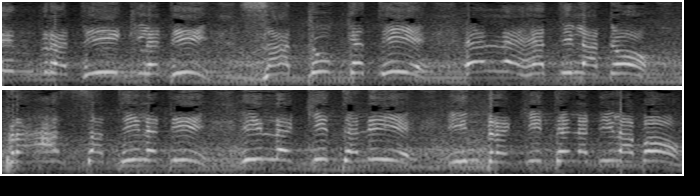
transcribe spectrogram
indre digledi zatuketi eleheti lado praasatile di ilekiteli Indrekite le dilabo,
